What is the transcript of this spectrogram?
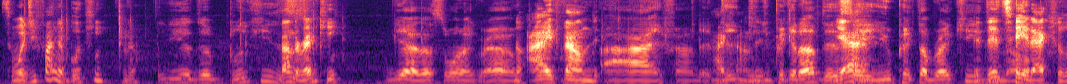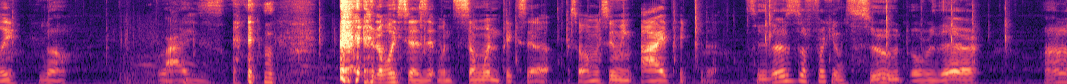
So what'd you find? A blue key? No. yeah, the blue keys. Found a red key. Yeah, that's the one I grabbed. No, I found it. I found it. I did found did it. you pick it up? Did it Yeah. say you picked up red key? It did no. say it actually. No. Lies. it always says it when someone picks it up. So I'm assuming I picked it up. See, there's the freaking suit over there. How do,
